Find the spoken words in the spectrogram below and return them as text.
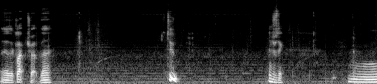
There's a claptrap there. Two. Interesting. Hmm.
